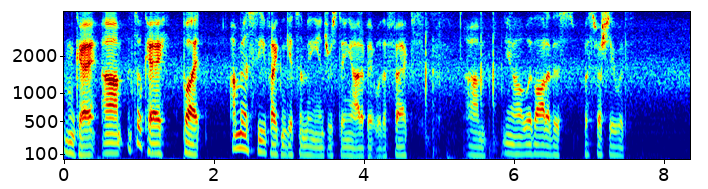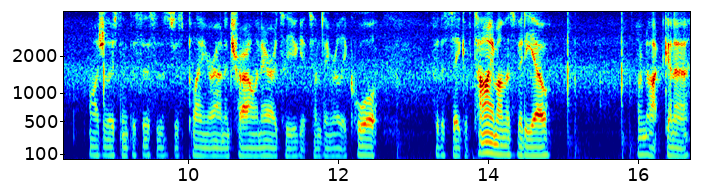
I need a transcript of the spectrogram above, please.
Okay, um, it's okay, but I'm gonna see if I can get something interesting out of it with effects. Um, you know, with a lot of this, especially with modular synthesis, is just playing around and trial and error until you get something really cool. For the sake of time on this video, I'm not gonna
